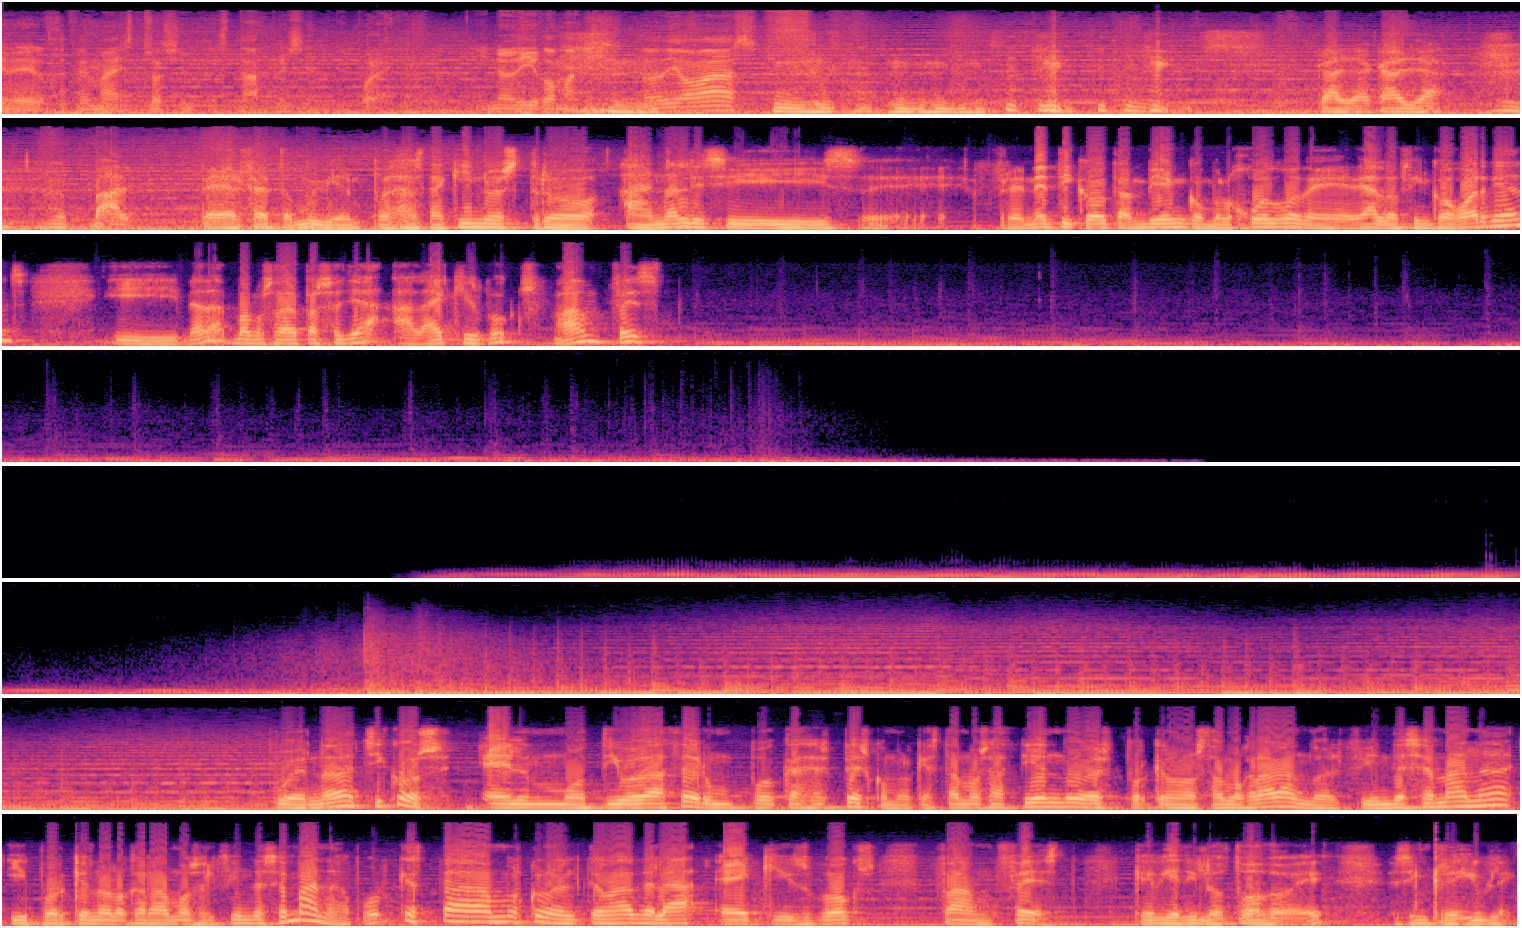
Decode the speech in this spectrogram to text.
el jefe maestro siempre está presente por ahí. Y no digo más, no digo más. calla, calla. Vale. Perfecto, muy bien. Pues hasta aquí nuestro análisis eh, frenético también como el juego de, de Halo 5 Guardians. Y nada, vamos a dar paso ya a la Xbox Fan Fest. Pues nada, chicos, el motivo de hacer un podcast express como el que estamos haciendo es porque no lo estamos grabando el fin de semana. ¿Y por qué no lo grabamos el fin de semana? Porque estábamos con el tema de la Xbox Fan Fest. Qué bien hilo todo, ¿eh? Es increíble.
